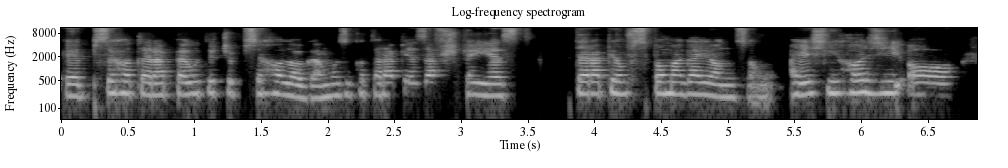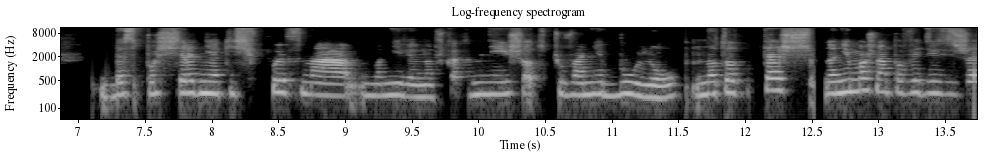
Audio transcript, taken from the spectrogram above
e, psychoterapeuty czy psychologa. Muzykoterapia zawsze jest terapią wspomagającą. A jeśli chodzi o bezpośredni jakiś wpływ na, no nie wiem, na przykład mniejsze odczuwanie bólu, no to też no nie można powiedzieć, że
